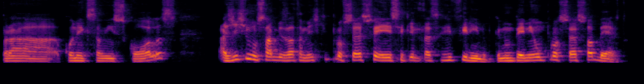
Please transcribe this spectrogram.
para conexão em escolas. A gente não sabe exatamente que processo é esse que ele está se referindo, porque não tem nenhum processo aberto.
